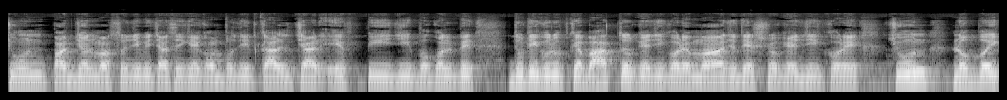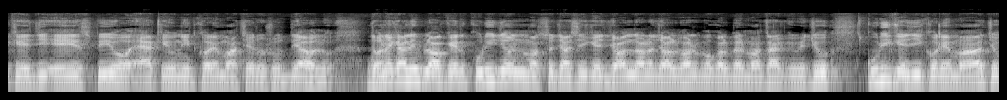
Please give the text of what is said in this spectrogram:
চুন, পাঁচজন মৎস্যজীবী চাষিকে কম্পোজিট কালচার এফপিজি প্রকল্পের দুটি গ্রুপকে বাহাত্তর কেজি করে মাছ, দেড়শো কেজি করে চুন, নব্বই কেজি এএসপি ও এক ইউনিট করে মাছের ওষুধ দেওয়া হলো। ধনেখালি ব্লকের কুড়ি জন মৎস্য চাষিকে জল ধরো জলভর প্রকল্পের মাথা পিছু কুড়ি কেজি করে মাছ ও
